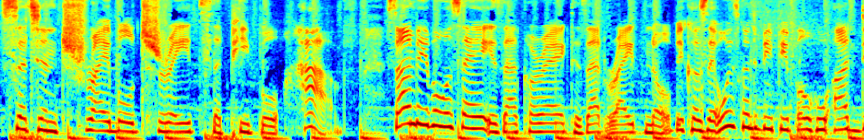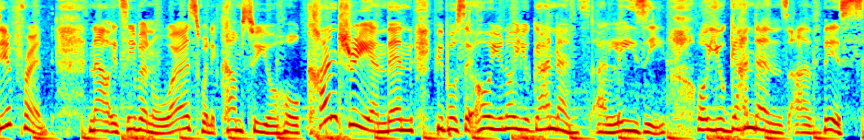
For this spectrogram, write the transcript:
certain tribal traits that people have. Some people will say, is that correct? Is that right? No, because there are always going to be people who are different. Now, it's even worse when it comes to your whole country. And then people say, oh, you know, Ugandans are lazy or Ugandans are this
